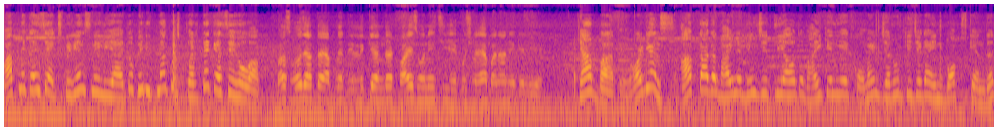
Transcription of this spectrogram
आपने कहीं से एक्सपीरियंस नहीं लिया है? तो फिर इतना कुछ करते कैसे हो आप? बस हो जाता है अपने दिल के अंदर ख्वाहिश होनी चाहिए कुछ नया बनाने के लिए। क्या बात है। ऑडियंस आपका अगर भाई ने दिल जीत लिया हो तो भाई के लिए एक कमेंट ज़रूर कीजिएगा इनबॉक्स के अंदर।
